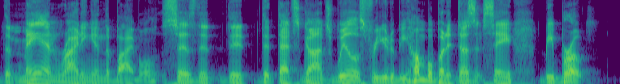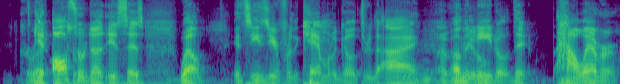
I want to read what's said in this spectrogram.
the man writing in the Bible, says that, that that that's God's will is for you to be humble, but it doesn't say be broke. Correct. it also does. It says, well, it's easier for the camel to go through the eye Of of, a needle. needle. That, however,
